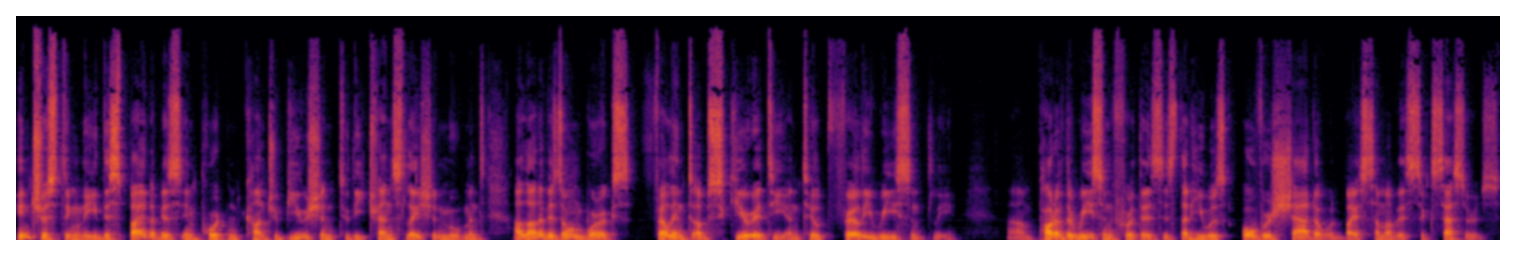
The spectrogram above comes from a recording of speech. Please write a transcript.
Interestingly, despite of his important contribution to the translation movement, a lot of his own works fell into obscurity until fairly recently. Um, part of the reason for this is that he was overshadowed by some of his successors,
